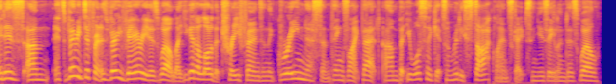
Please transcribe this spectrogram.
It is. Um, it's very different. It's very varied as well. Like you get a lot of the tree ferns and the greenness and things like that. Um, but you also get some really stark landscapes in New Zealand as well.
